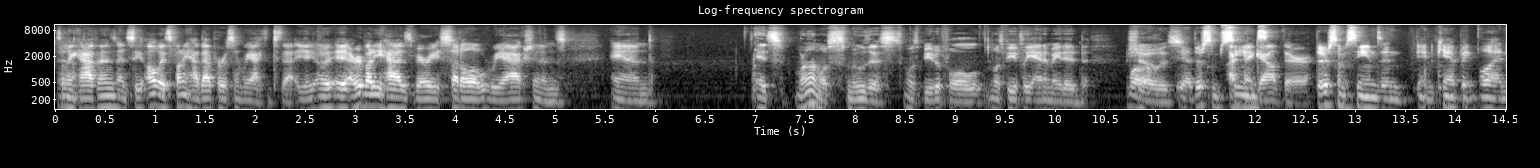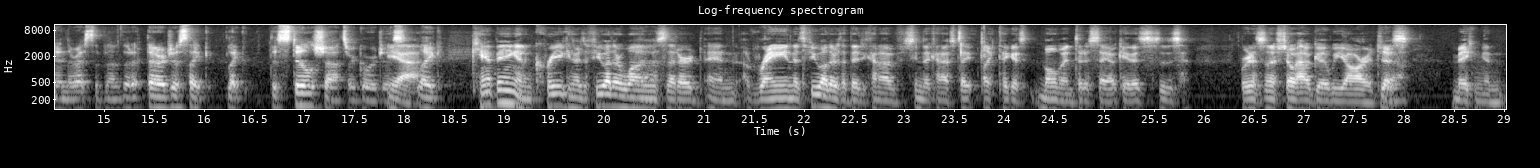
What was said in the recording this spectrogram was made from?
something yeah. happens and see, oh, it's funny how that person reacted to that. You know, everybody has very subtle reactions, and it's one of the most smoothest, most beautiful, most beautifully animated Well, shows. yeah, there's some I think scenes- out there. There's some scenes in in camping, well, and in the rest of them that, that are just like like the still shots are gorgeous. Yeah. like Camping and Creek, and there's a few other ones that are, and Rain. There's a few others that they kind of seem to kind of stay, like take a moment to just say, okay, this is, we're just going to show how good we are at just Yeah. making an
